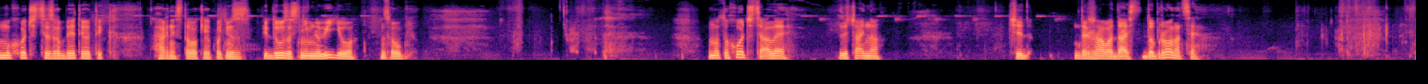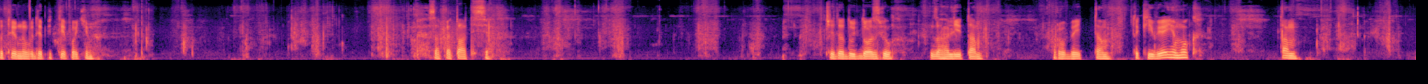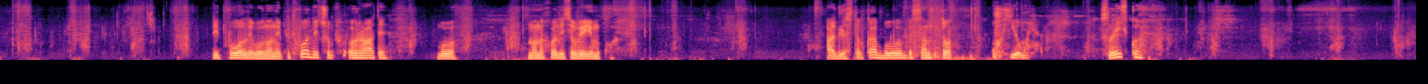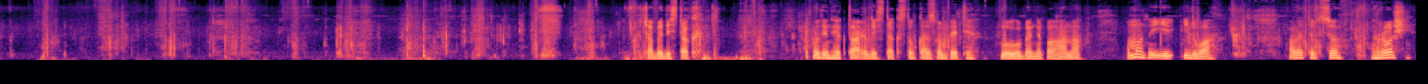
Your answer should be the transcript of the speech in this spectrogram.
Тому хочеться зробити отак гарний ставок. Я потім піду, заснімлю відео, зроблю. Воно то хочеться, але, звичайно, чи держава дасть добро на це. Потрібно буде піти потім. Запитатися. Чи дадуть дозвіл взагалі там робити там такий виямок. Там під поле воно не підходить, щоб орати, бо воно знаходиться в виямку. А для ставка було би сам то. Ох, йомаю. Слизько. Хоча десь так один гектар десь так ставка зробити було б непогано. А можна і, і два. Але це все гроші.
